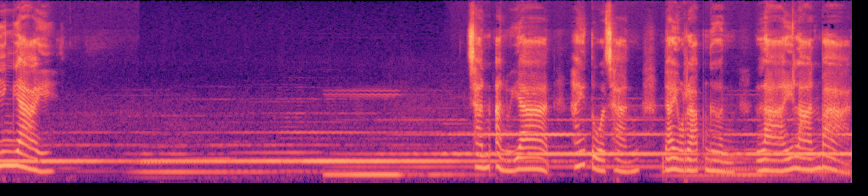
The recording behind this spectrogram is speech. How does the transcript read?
ยิ่งใหญ่ฉันอนุญาตให้ตัวฉันได้รับเงินหลายล้านบาท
